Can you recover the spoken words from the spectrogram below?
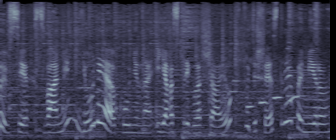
Приветствую всех! С вами Юлия Акунина, и я вас приглашаю в путешествие по миру.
